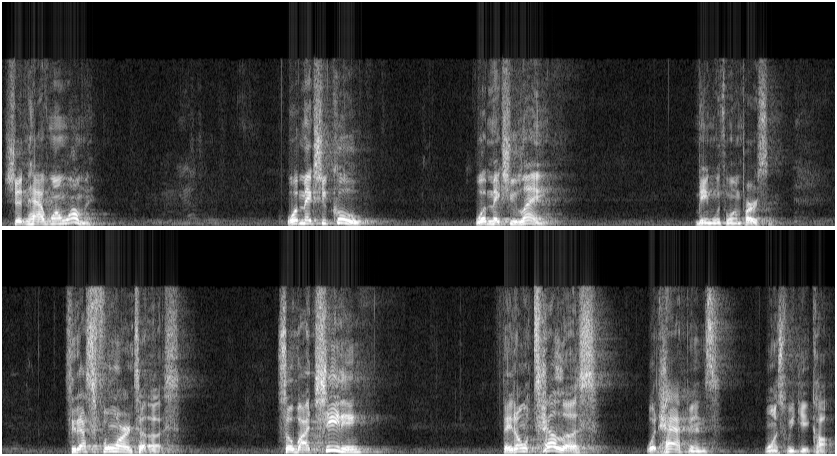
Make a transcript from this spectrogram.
shouldn't have one woman. What makes you cool? What makes you lame? Being with one person. See, that's foreign to us. So by cheating, they don't tell us what happens once we get caught.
